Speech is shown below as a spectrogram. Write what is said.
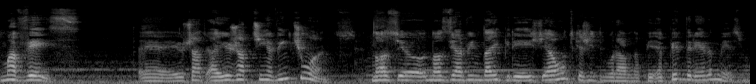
Uma vez, é, eu já, aí eu já tinha 21 anos. Nós, eu, nós ia vindo da igreja, é onde que a gente morava, na, é pedreira mesmo.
